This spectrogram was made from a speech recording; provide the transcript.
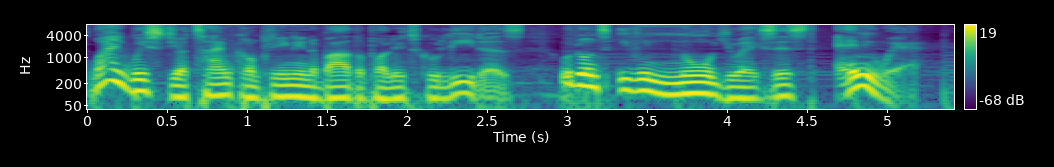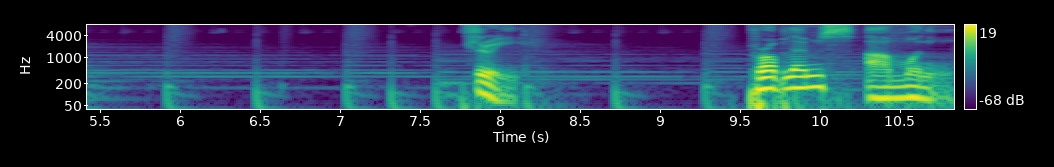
Why waste your time complaining about the political leaders who don't even know you exist anywhere? 3. Problems are money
